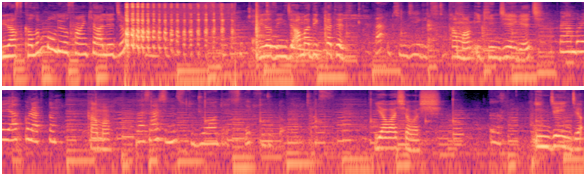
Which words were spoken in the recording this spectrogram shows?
Biraz kalın mı oluyor sanki Alyacığım? Biraz ince ama dikkat et. Ben ikinciye geçeceğim. Tamam ikinciye geç. Ben burayı yak bıraktım. Tamam. Arkadaşlar şimdi sucuğa geçtik. Sucuk da. Yavaş yavaş. İnce ince.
